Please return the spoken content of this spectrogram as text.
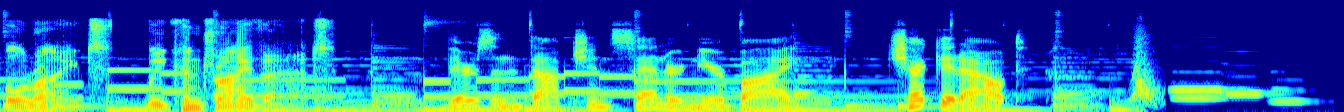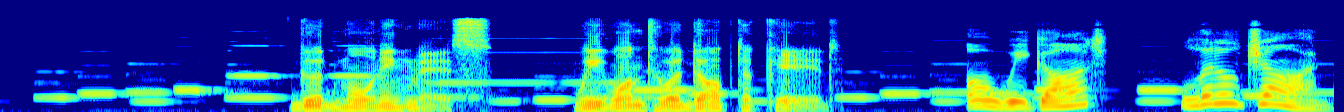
Alright, we can try that. There's an adoption center nearby. Check it out. Good morning, miss. We want to adopt a kid. Oh, we got? Little John.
